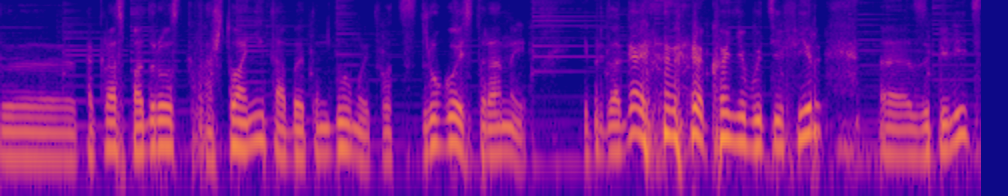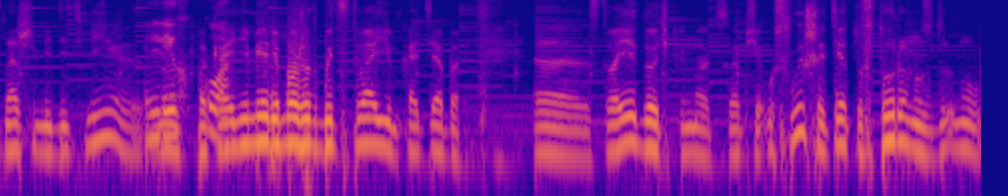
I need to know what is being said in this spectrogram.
э, как раз подростков, а что они-то об этом думают, вот с другой стороны. И предлагаю какой-нибудь эфир э, запилить с нашими детьми. ну, Легко. по крайней мере, может быть, с твоим хотя бы. Э, с твоей дочкой, Макс, вообще. Услышать эту сторону ну,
